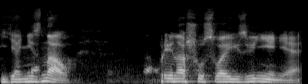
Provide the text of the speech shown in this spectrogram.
Я не знал. Приношу свои извинения.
